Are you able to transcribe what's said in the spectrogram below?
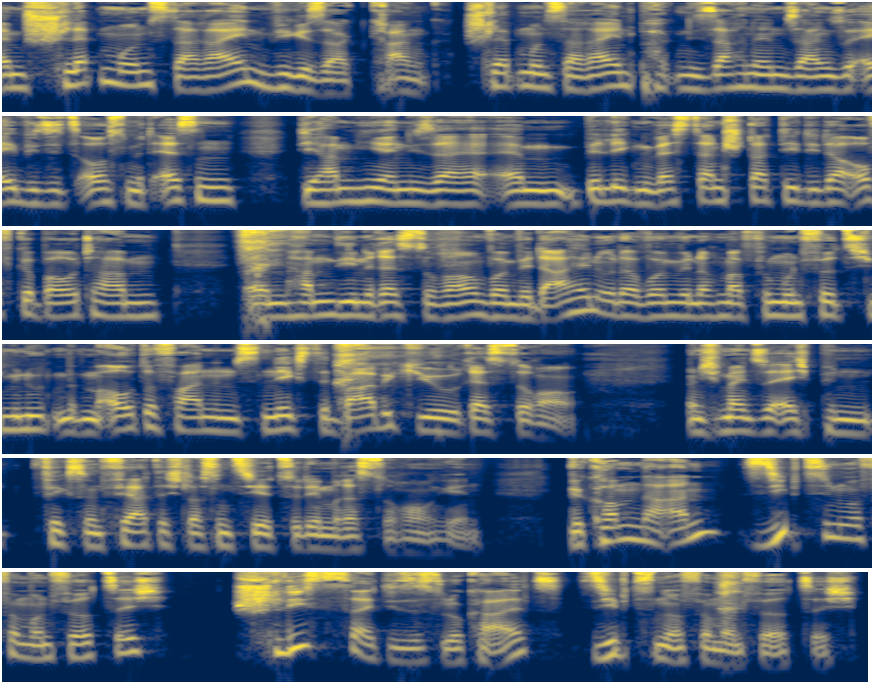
ähm, schleppen uns da rein, wie gesagt, krank, schleppen uns da rein, packen die Sachen hin, sagen so, ey, wie sieht's aus mit Essen? Die haben hier in dieser ähm, billigen Westernstadt, die die da aufgebaut haben, ähm, haben die ein Restaurant, wollen wir dahin oder wollen wir nochmal 45 Minuten mit dem Auto fahren ins nächste Barbecue-Restaurant? Und ich meinte so, ey, ich bin fix und fertig, lass uns hier zu dem Restaurant gehen. Wir kommen da an, 17.45 Uhr, Schließzeit dieses Lokals, 17.45 Uhr.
